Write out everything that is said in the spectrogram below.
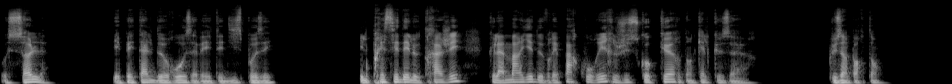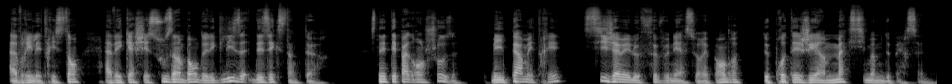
Au sol, les pétales de rose avaient été disposés, il précédait le trajet que la mariée devrait parcourir jusqu'au cœur dans quelques heures. Plus important, Avril et Tristan avaient caché sous un banc de l'église des extincteurs. Ce n'était pas grand-chose, mais il permettrait, si jamais le feu venait à se répandre, de protéger un maximum de personnes.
